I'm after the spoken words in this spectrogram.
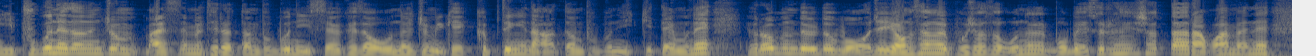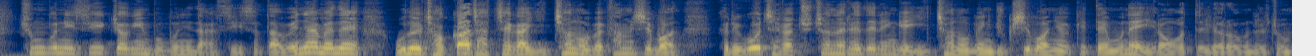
이 부분에서는 좀 말씀을 드렸던 부분이 있어요. 그래서 오늘 좀 이렇게 급등이 나왔던 부분이 있기 때문에 여러분들도 뭐 어제 영상을 보셔서 오늘 뭐 매수를 하셨다라고 하면은 충분히 수익적인 부분이 날 수 있었다. 왜냐면은 오늘 저가 자체가 2,530원 그리고 제가 추천을 해드린 게 2,560원이었기 때문에 이런 것들 여러분들 좀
